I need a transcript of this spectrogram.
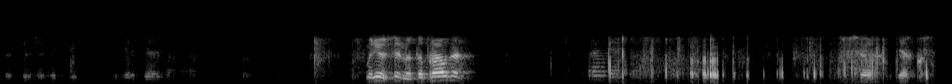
статтю все таки відомості, теж знаю. Марія Васильевна, то правда? Правда. Все, дякую.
